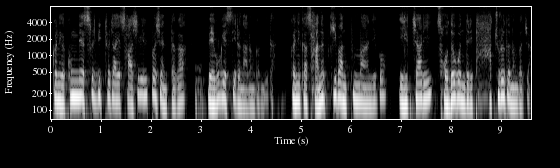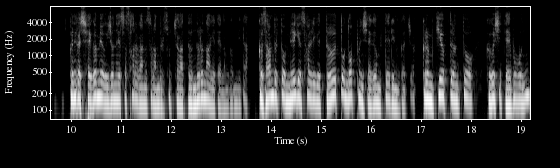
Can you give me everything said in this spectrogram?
그러니까 국내 설비 투자의 41%가 외국에서 일어나는 겁니다. 그러니까 산업 기반뿐만 아니고 일자리 소득원들이 다 줄어드는 거죠. 그러니까 세금에 의존해서 살아가는 사람들 숫자가 더 늘어나게 되는 겁니다. 그 사람들 또 매겨 살리기 더 또 높은 세금을 때리는 거죠. 그럼 기업들은 또 그것이 대부분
